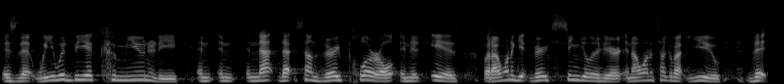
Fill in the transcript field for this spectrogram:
is that we would be a community, and, and, and that, that sounds very plural, and it is, but I want to get very singular here, and I want to talk about you, that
